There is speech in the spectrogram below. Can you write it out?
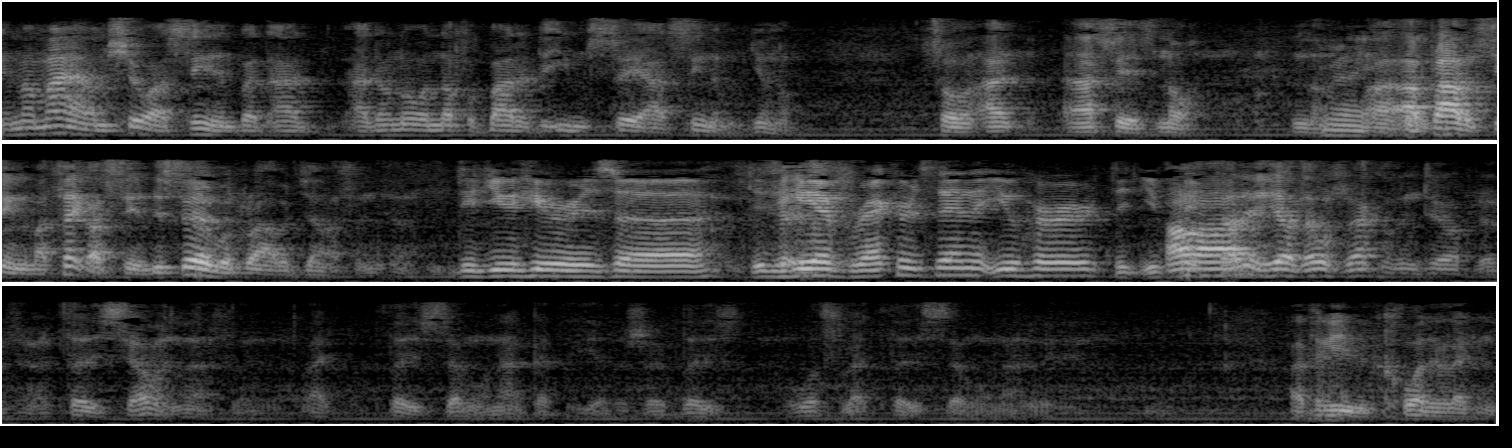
in my mind, I'm sure I've seen him, but I I don't know enough about it to even say I've seen him. You know, so I I say it's no. No, Right. I, I've probably seen him. I think I've seen him. They said it was Robert Johnson. Yeah. Did you hear his, uh, did he have records then that you heard that you picked Oh, I didn't hear those records until uh, 37. That's like 37 when I got hear this. or 30, what's like 37 when I. I think he recorded like in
